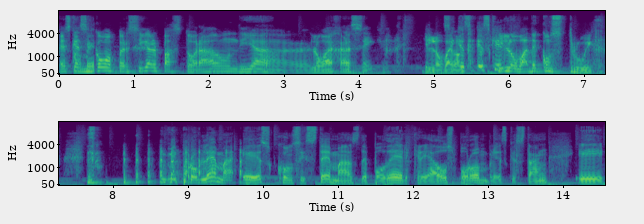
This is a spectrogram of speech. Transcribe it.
es que así como persiga el pastorado un día, lo va a dejar de seguir y lo va, a, y lo va a deconstruir. Mi problema es con sistemas de poder creados por hombres que están, eh,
